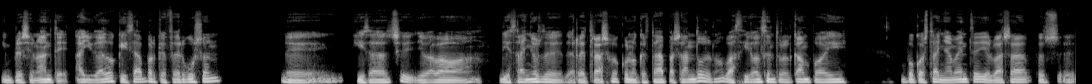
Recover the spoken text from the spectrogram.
impresionante. Ayudado quizá porque Ferguson eh, quizás llevaba 10 años de, de, retraso con lo que estaba pasando, ¿no? Vació el centro del campo ahí un poco extrañamente y el Barça pues, eh,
